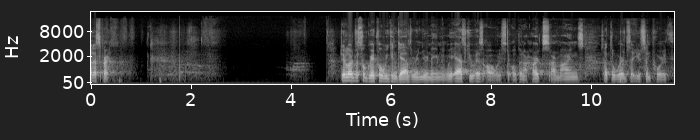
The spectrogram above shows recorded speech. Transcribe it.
Let us pray. Dear Lord, we're so grateful we can gather in your name, and we ask you, as always, to open our hearts, our minds, so that the words that you send forth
